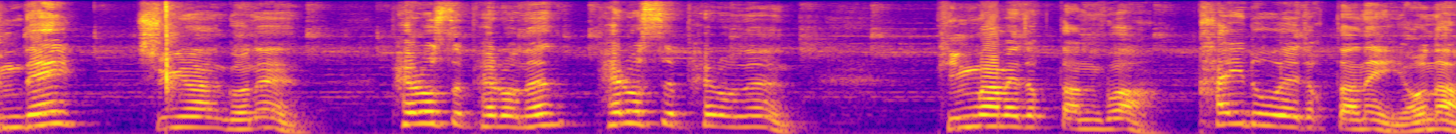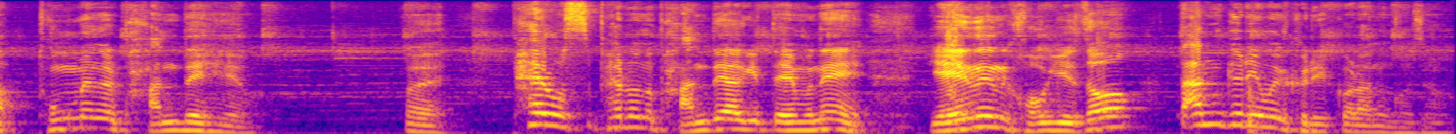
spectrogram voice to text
근데 중요한 거는 페로스 페로는 페로스 페로는 빅맘 해적단과 카이도 해적단의 연합 동맹을 반대해요. 네. 페로스 페로는 반대하기 때문에 얘는 거기서 딴 그림을 그릴 거라는 거죠.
